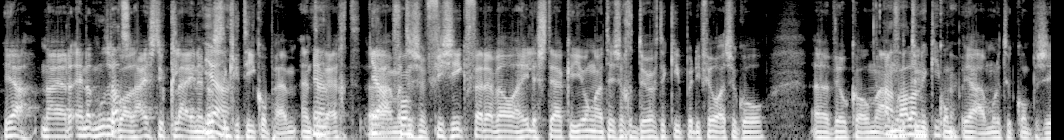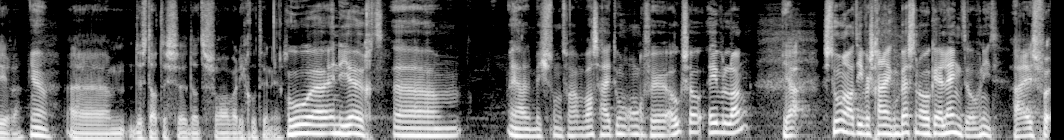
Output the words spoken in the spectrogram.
Ja, nou ja, en dat moet ook Dat- wel. Hij is natuurlijk klein en dat Ja. is de kritiek op hem. En terecht. Ja, Eh, maar voor- het is een fysiek verder wel een hele sterke jongen. Het is een gedurfde keeper die veel uit zijn goal eh, wil komen. Hij moet Aanvallende natuurlijk keeper. comp- ja, hij moet natuurlijk compenseren. Ja. Ehm, dus dat is, dat is vooral waar hij goed in is. Hoe in de jeugd... ehm, ja, een beetje stond Was hij toen ongeveer ook zo even lang? Ja, Dus toen had hij waarschijnlijk best een oké lengte, of niet? hij is, voor,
